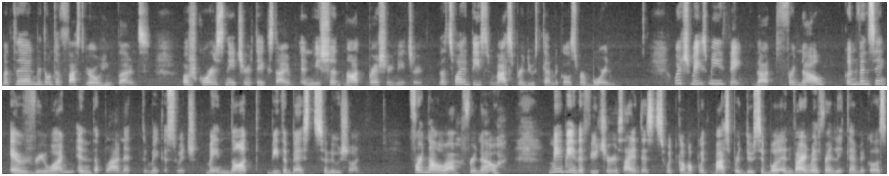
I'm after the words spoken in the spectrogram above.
But then we don't have fast growing plants. Of course, nature takes time, and we should not pressure nature. That's why these mass produced chemicals were born. Which makes me think that for now, convincing everyone in the planet to make a switch may not be the best solution. For now, ah, for now. Maybe in the future, scientists would come up with mass producible, environment friendly chemicals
